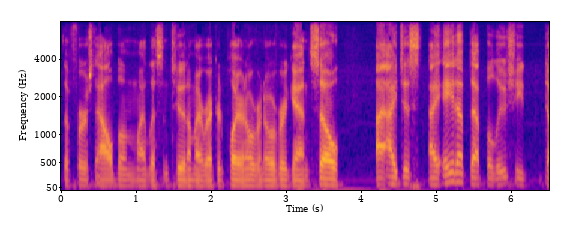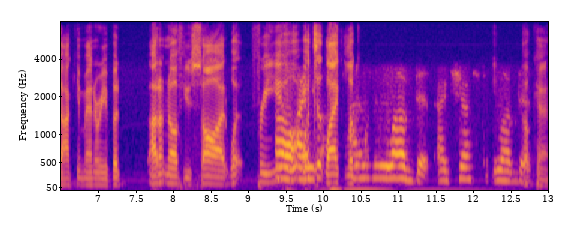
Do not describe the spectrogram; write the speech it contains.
the first album. I listened to it on my record player and over and over again. So, I, I just I ate up that Belushi documentary. But I don't know if you saw it. What for you? Oh, what's I, it like? Look, I loved it. I just loved it. okay.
